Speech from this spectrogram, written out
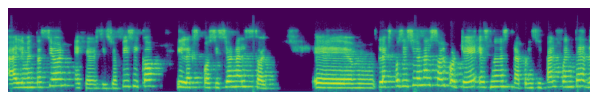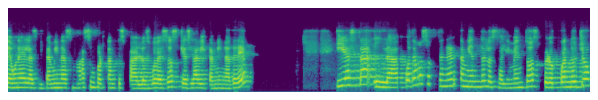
alimentación, ejercicio físico y la exposición al sol. Em, la exposición al sol porque es nuestra principal fuente de una de las vitaminas más importantes para los huesos, que es la vitamina D. Y esta la podemos obtener también de los alimentos, pero cuando yo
